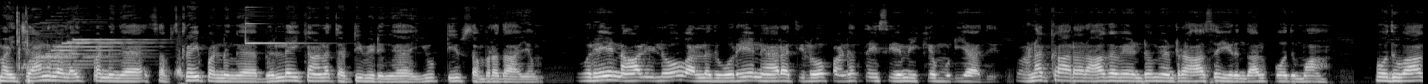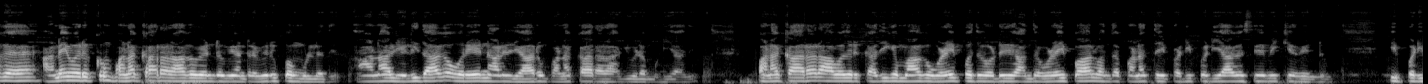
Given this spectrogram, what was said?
மை சேனலை லைக் பண்ணுங்கள் சப்ஸ்கிரைப் பண்ணுங்கள் பெல் ஐக்கானை தட்டி விடுங்க. யூடியூப் சம்பிரதாயம். ஒரே நாளிலோ அல்லது ஒரே நேரத்திலோ பணத்தை சேமிக்க முடியாது. பணக்காரர் ஆக வேண்டும் என்ற ஆசை இருந்தால் போதுமா? பொதுவாக அனைவருக்கும் பணக்காரர் ஆக வேண்டும் என்ற விருப்பம் உள்ளது. ஆனால் எளிதாக ஒரே நாளில் யாரும் பணக்காரர் ஆகிவிட முடியாது. பணக்காரர் ஆவதற்கு அதிகமாக உழைப்பதோடு அந்த உழைப்பால் வந்த பணத்தை படிப்படியாக சேமிக்க வேண்டும். இப்படி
